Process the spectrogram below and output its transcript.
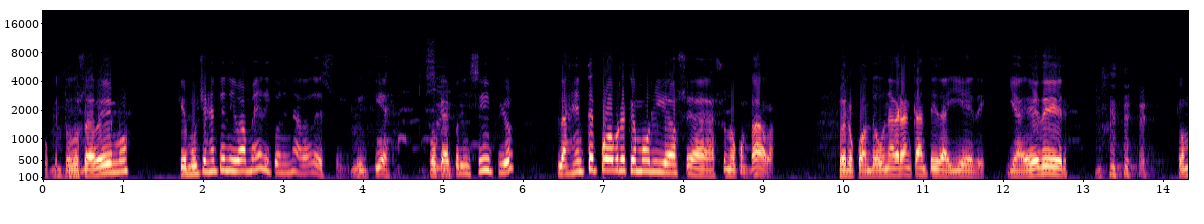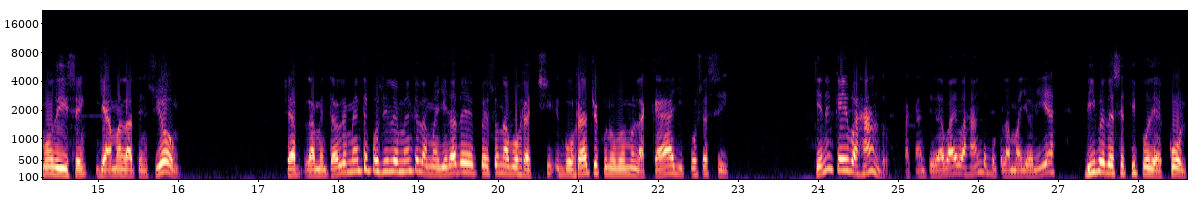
porque todos sabemos que mucha gente ni va a médico ni nada de eso, lo mm. entierran. Porque al principio, la gente pobre que moría, o sea, eso no contaba. Pero cuando una gran cantidad hiede y a Eder, como dicen, llama la atención. O sea, lamentablemente, posiblemente la mayoría de personas borrachos que uno vemos en la calle y cosas así, tienen que ir bajando. La cantidad va a ir bajando porque la mayoría vive de ese tipo de alcohol.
